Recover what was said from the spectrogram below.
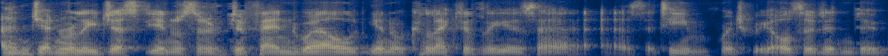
and generally just you know sort of defend well, you know, collectively as a as a team, which we also didn't do.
